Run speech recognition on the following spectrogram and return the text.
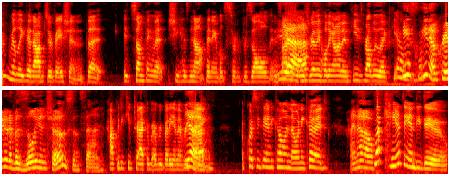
a really good observation. That it's something that she has not been able to sort of resolve inside. of Yeah. her. He's really holding on, and he's probably like, yeah. He's wh- you know created a bazillion shows since then. how could he keep track of everybody and everything? Yeah. Of course, he's Andy Cohen though, and he could. I know. What can't Andy do?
